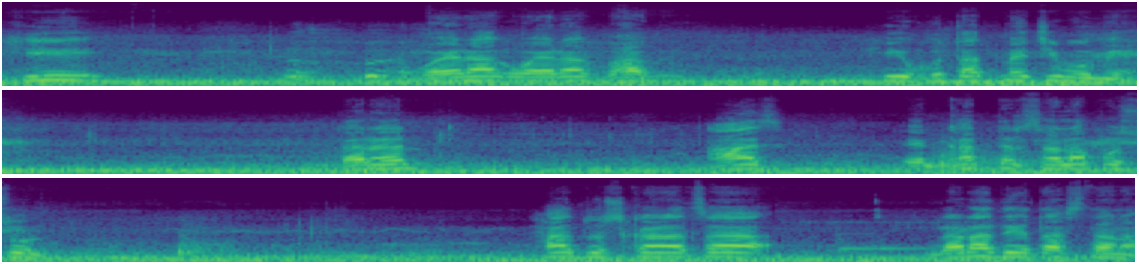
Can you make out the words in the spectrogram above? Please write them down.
ही वैराग वैराग भाग ही हुतात्म्याची भूमी आहे. कारण आज एकाहत्तर सालापासून हा दुष्काळाचा लढा देत असताना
